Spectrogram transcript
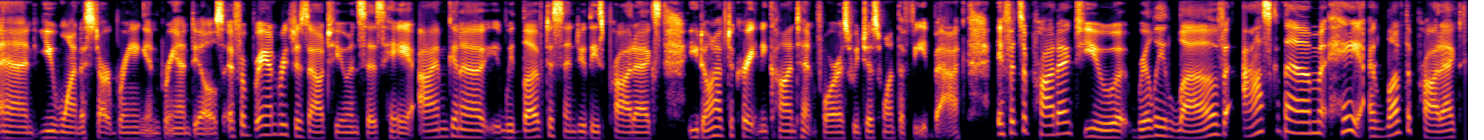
and you want to start bringing in brand deals, if a brand reaches out to you and says, Hey, I'm going to, we'd love to send you these products. You don't have to create any content for us. We just want the feedback. If it's a product you really love, ask them, Hey, I love the product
